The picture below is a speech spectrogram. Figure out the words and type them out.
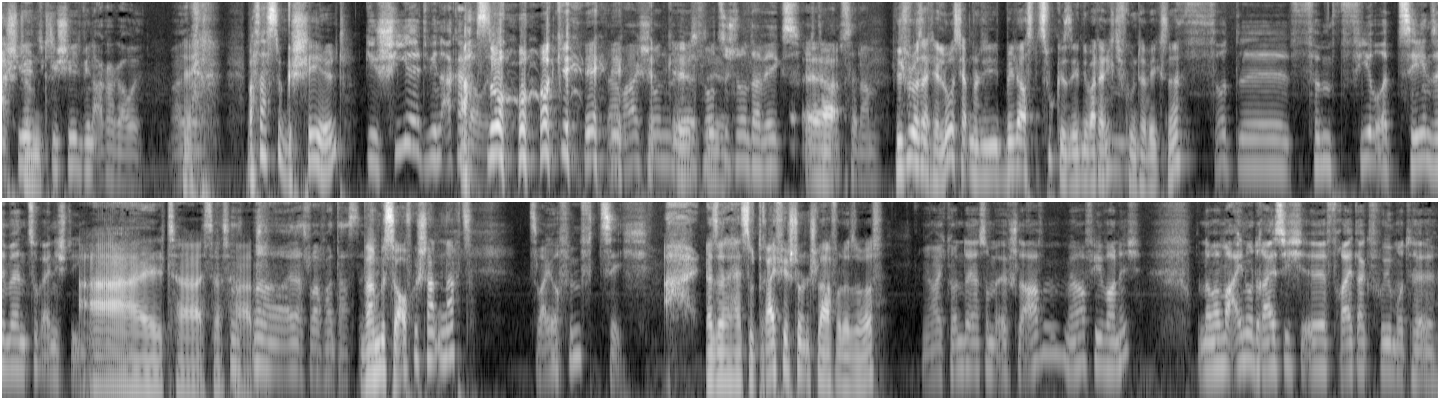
geschielt, geschielt wie ein Ackergaul. Also, Was hast du geschält? geschielt wie ein Ackergaul. Ach so, okay. Da war ich schon Okay, äh, verstehe. 40 Stunden unterwegs Richtung Ja. Amsterdam. Wie viel Uhr seid ihr los? Ich habe nur die Bilder aus dem Zug gesehen, ihr wart ja richtig früh unterwegs, ne? Viertel, fünf, vier Uhr zehn sind wir in den Zug eingestiegen. Alter, ist das hart. Ah, das war fantastisch. Wann bist du aufgestanden nachts? 2.50 Uhr. Also das heißt so drei, vier Stunden Schlaf oder sowas? Ja, ich konnte erst um 11 schlafen, ja, viel war nicht. Und dann waren wir 1.30 Uhr äh, Freitag früh im Hotel.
